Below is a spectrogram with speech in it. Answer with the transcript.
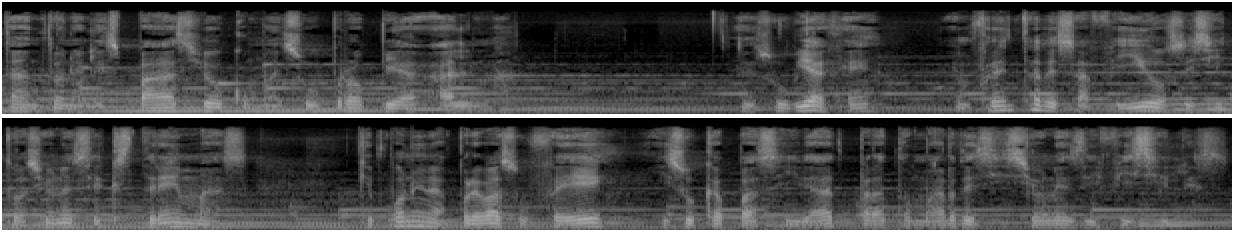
tanto en el espacio como en su propia alma. En su viaje, enfrenta desafíos y situaciones extremas que ponen a prueba su fe y su capacidad para tomar decisiones difíciles.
